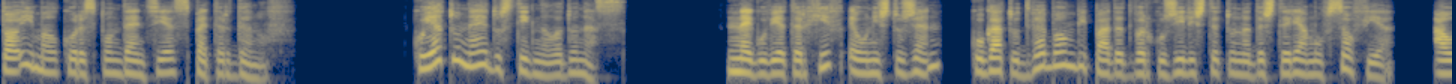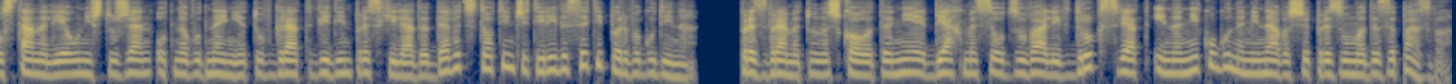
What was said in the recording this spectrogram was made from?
той имал кореспонденция с Петър Дънов, която не е достигнала до нас. Неговият архив е унищожен, когато две бомби падат върху жилището на дъщеря му в София, а останали е унищожен от наводнението в град Видин през 1941 година. През времето на школата ние бяхме се отзовали в друг свят и на никого не минаваше през ума да запазва,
